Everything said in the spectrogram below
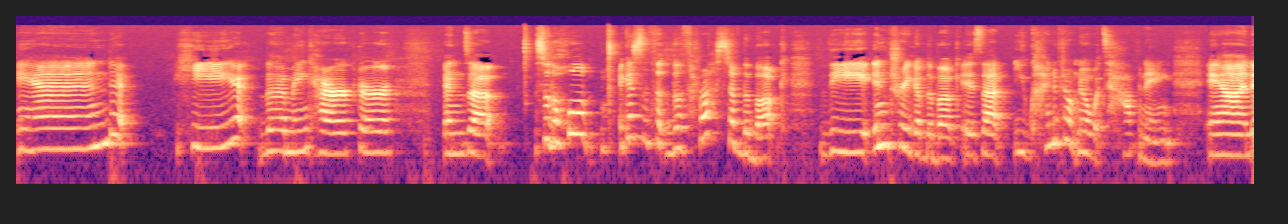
and he, the main character, ends up so the whole, I guess the, the, thrust of the book, the intrigue of the book is that you kind of don't know what's happening and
